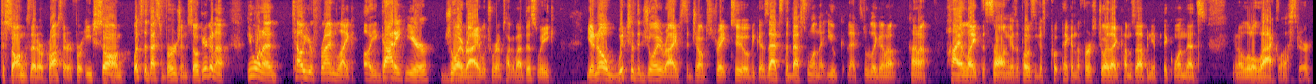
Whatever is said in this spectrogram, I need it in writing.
the songs that are across there for each song what's the best version so if you're gonna if you want to tell your friend like oh you gotta hear joyride which we're gonna talk about this week you know which of the joyrides to jump straight to because that's the best one that you that's really gonna kind of highlight the song as opposed to just put, picking the first joy that comes up and you pick one that's you know a little lackluster.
